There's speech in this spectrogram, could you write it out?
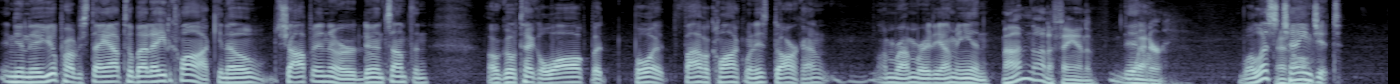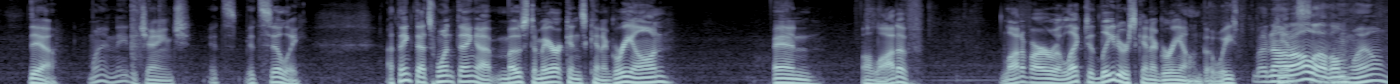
and you know you'll probably stay out till about eight o'clock. You know, shopping or doing something, or go take a walk. But boy, at five o'clock when it's dark, I'm I'm I'm ready. I'm in. I'm not a fan of Yeah. winter. Well, let's change all. it. Yeah, we need a change. It's it's silly. I think that's one thing uh, most Americans can agree on, and a lot of a lot of our elected leaders can agree on. But we, But not all of them. Well,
